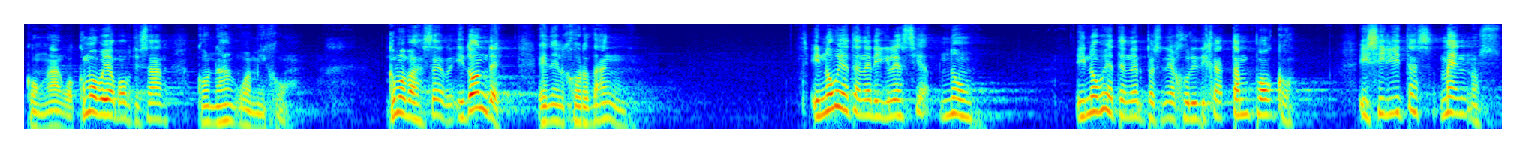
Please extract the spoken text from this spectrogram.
Con agua. ¿Cómo voy a bautizar? Con agua, mi hijo. ¿Cómo va a ser? ¿Y dónde? En el Jordán. ¿Y no voy a tener iglesia? No. ¿Y no voy a tener personalidad jurídica? Tampoco. ¿Y sillitas? Menos.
